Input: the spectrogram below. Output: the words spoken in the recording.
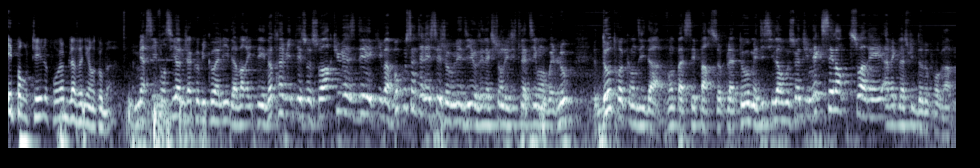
et porter le programme de l'avenir en commun. Merci Francillon Jacobico Ali d'avoir été notre invité ce soir. QSD qui va beaucoup s'intéresser, je vous l'ai dit, aux élections législatives en Guadeloupe. D'autres candidats vont passer par ce plateau, mais d'ici là, on vous souhaite une excellente soirée avec la suite de nos programmes.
